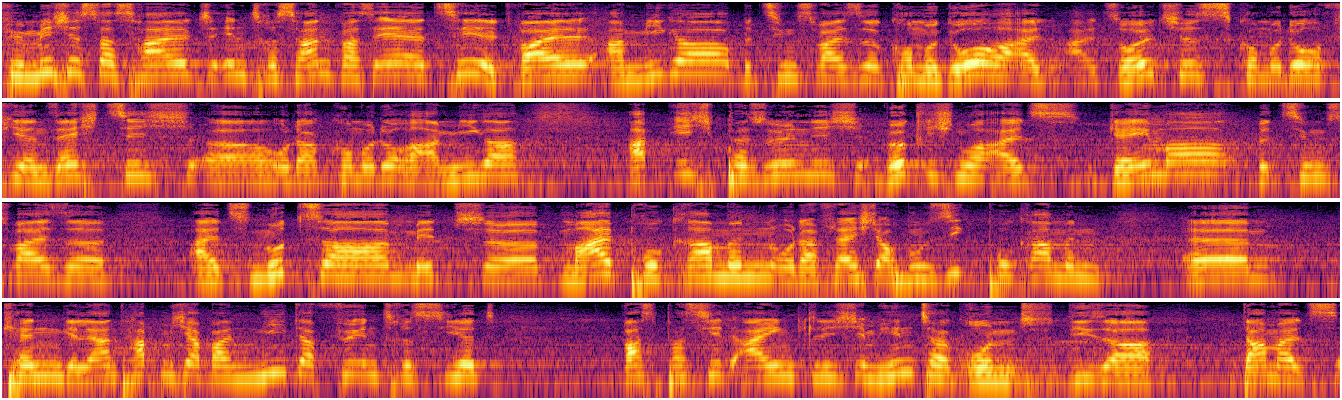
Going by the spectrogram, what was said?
für mich ist das halt interessant, was er erzählt, weil Amiga bzw. Commodore als, als solches, Commodore 64 äh, oder Commodore Amiga, habe ich persönlich wirklich nur als Gamer bzw. als Nutzer mit äh, Malprogrammen oder vielleicht auch Musikprogrammen ähm, kennengelernt, habe mich aber nie dafür interessiert, was passiert eigentlich im Hintergrund dieser damals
